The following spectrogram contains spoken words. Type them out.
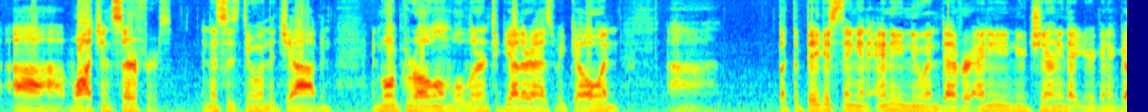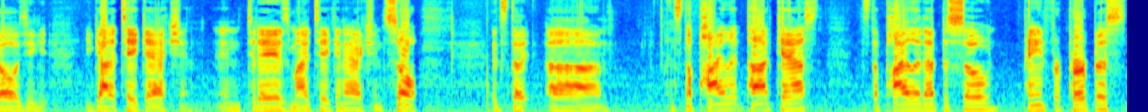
uh, watching surfers. And this is doing the job. And, and we'll grow and we'll learn together as we go. And, uh, but the biggest thing in any new endeavor, any new journey that you're going to go is you, you got to take action. And today is my taking action. So it's the, uh, it's the pilot podcast. It's the pilot episode, Pain for Purpose.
